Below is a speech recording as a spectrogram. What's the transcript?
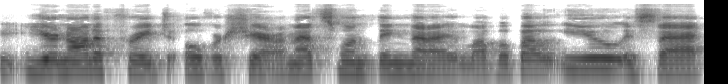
you're not afraid to overshare and that's one thing that i love about you is that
